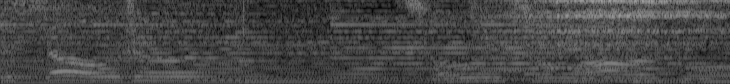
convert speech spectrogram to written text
着笑着，匆匆而过。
